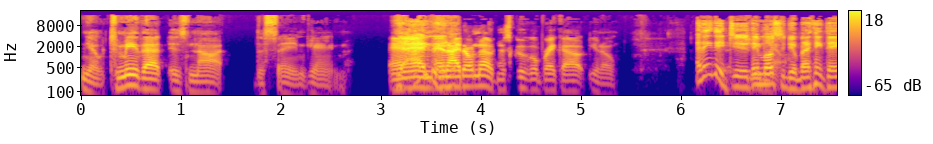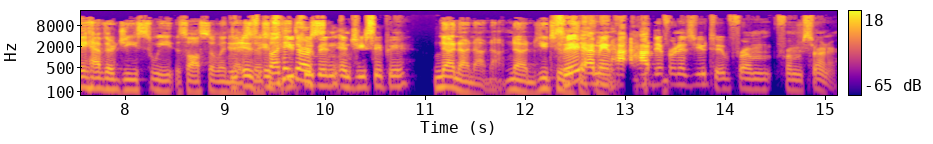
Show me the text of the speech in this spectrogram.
you know, to me that is not the same game. And yeah, and, and I don't know, does Google break out? You know, I think they uh, do. They mostly do, but I think they have their G Suite is also in there. Is, so, is I think YouTube in, in GCP. No, no, no, no, no. YouTube. See, I mean, how, how, different is YouTube from from Cerner?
